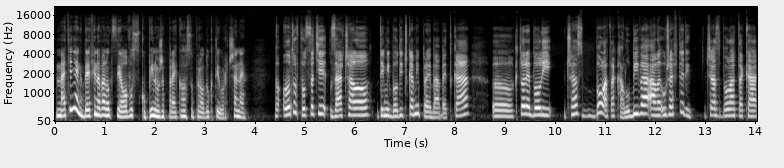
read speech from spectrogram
Máte nejak definovanú cieľovú skupinu, že pre koho sú produkty určené? No ono to v podstate začalo tými bodičkami pre bábetka, uh, ktoré boli, čas bola taká ľubivá, ale už aj vtedy čas bola taká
